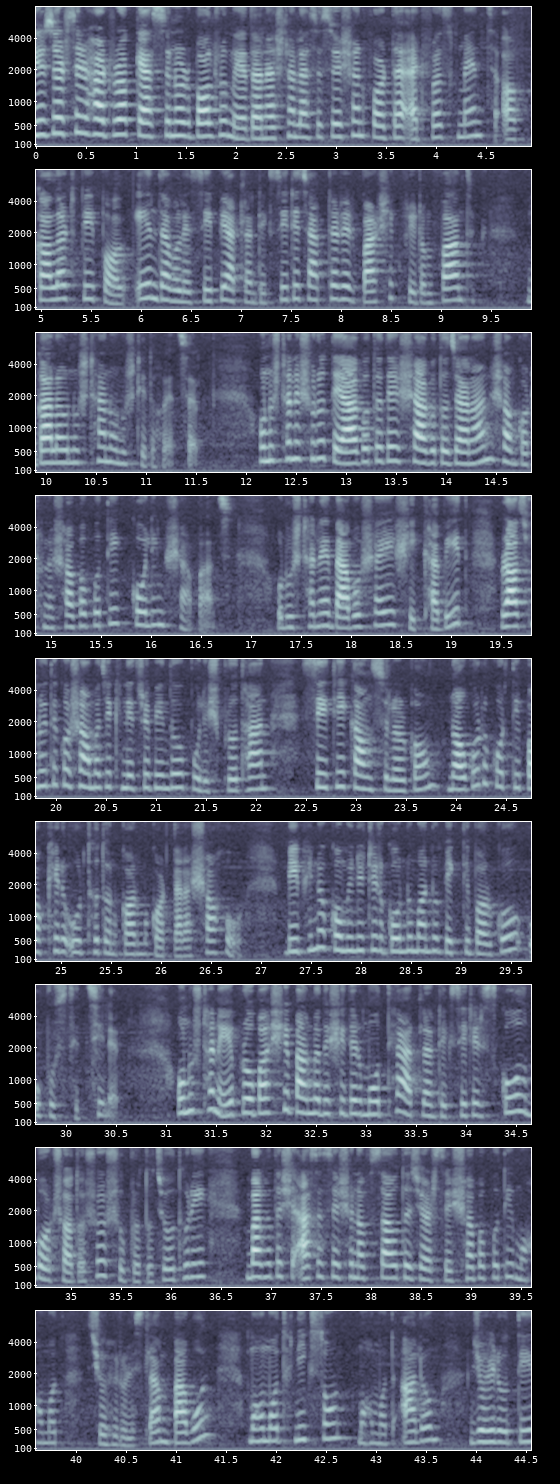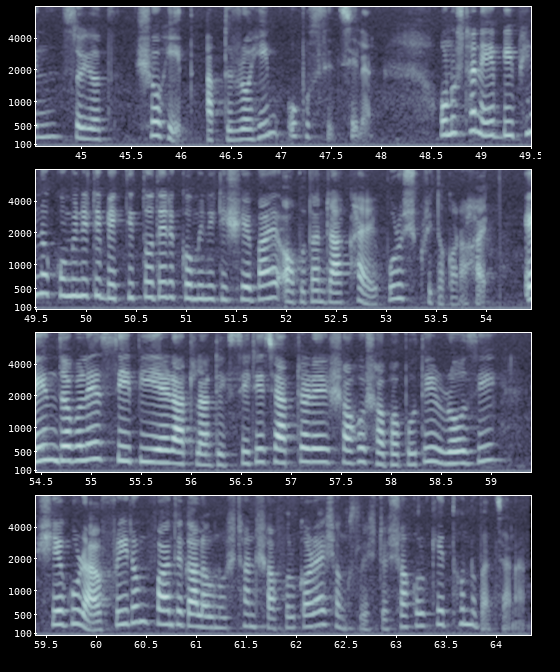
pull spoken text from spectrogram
New জার্সির Hard Rock ক্যাসিনোর বলরুমে the National Association for the Advancement of Coloured People N CP Atlantic City চ্যাপ্টারের বার্ষিক freedom fund গালা অনুষ্ঠান অনুষ্ঠিত হয়েছে। অনুষ্ঠানের শুরুতে আগতদের স্বাগত জানান সংগঠনের সভাপতি কলিম শাহবাজ। অনুষ্ঠানে ব্যবসায়ী, শিক্ষাবিদ, রাজনৈতিক ও সামাজিক নেতৃবৃন্দ, পুলিশ প্রধান, সিটি কাউন্সিলরগণ নগর কর্তৃপক্ষের ঊর্ধ্বতন কর্মকর্তারা সহ বিভিন্ন কমিউনিটির গণ্যমান্য ব্যক্তিবর্গ উপস্থিত ছিলেন। অনুষ্ঠানে প্রবাসী বাংলাদেশিদের মধ্যে আটলান্টিক সিটির স্কুল বোর্ড সদস্য Subrata Chowdhury, Bangladesh Association of South জার্সির সভাপতি মোহাম্মদ জহিরুল ইসলাম বাবুল, মোহাম্মদ নিক্সন, মোহাম্মদ আলম, জহিরুদ্দিন, সৈয়দ শহীদ আব্দুর রহিম উপস্থিত ছিলেন। অনুষ্ঠানে বিভিন্ন কমিউনিটি ব্যক্তিত্বদের কমিউনিটি সেবায় অবদান রাখায় পুরস্কৃত করা হয়। এন ডবলএ সিপি এর আটলান্টিক সিটি চ্যাপ্টারের সহসভাপতি রোজি সেগুড়া ফ্রিডম ফান্ড গালা অনুষ্ঠান সফল করায় সংশ্লিষ্ট সকলকে ধন্যবাদ জানান।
